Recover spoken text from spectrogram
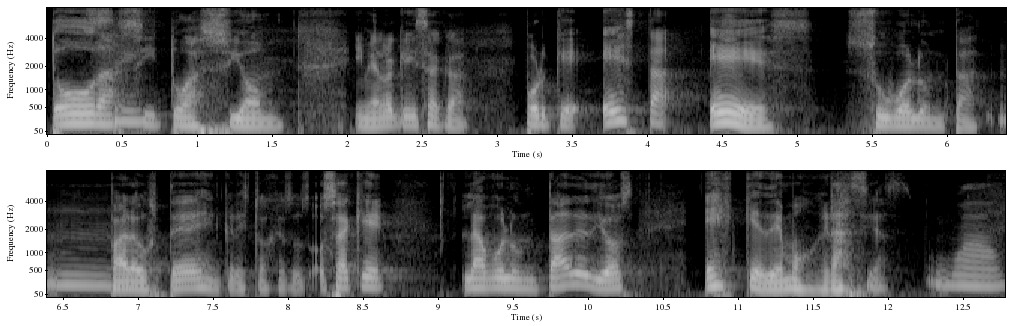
toda Sí. situación. Y mira lo que dice acá, porque esta es su voluntad Mm. para ustedes en Cristo Jesús. O sea que la voluntad de Dios es que demos gracias, Wow.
